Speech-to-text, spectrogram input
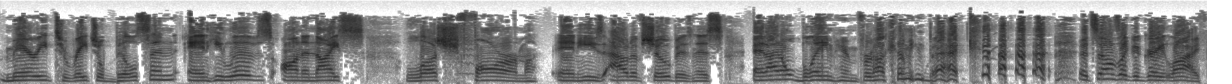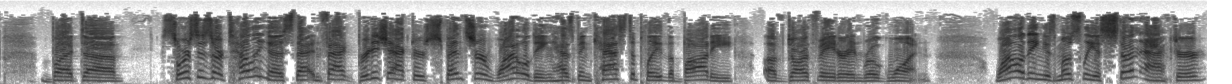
married to Rachel Bilson, and he lives on a nice lush farm and he's out of show business and I don't blame him for not coming back. it sounds like a great life. But uh, sources are telling us that in fact British actor Spencer Wilding has been cast to play the body of Darth Vader in Rogue One. Wilding is mostly a stunt actor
